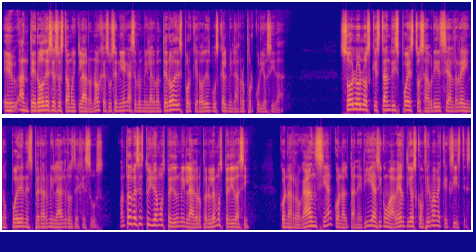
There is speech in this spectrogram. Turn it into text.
Eh, ante Herodes eso está muy claro, ¿no? Jesús se niega a hacer un milagro ante Herodes porque Herodes busca el milagro por curiosidad. Solo los que están dispuestos a abrirse al reino pueden esperar milagros de Jesús. ¿Cuántas veces tú y yo hemos pedido un milagro, pero lo hemos pedido así? Con arrogancia, con altanería, así como, a ver, Dios, confírmame que existes.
